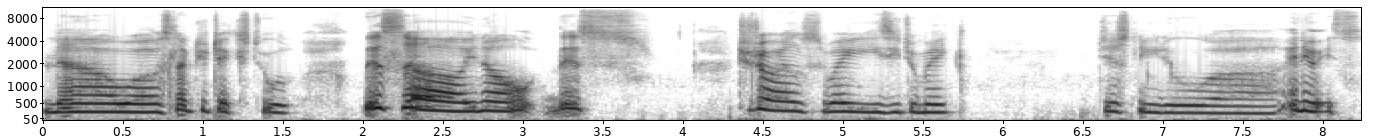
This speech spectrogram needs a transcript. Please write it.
Now uh, select your text tool. This uh, you know this tutorial is very easy to make. Just need to uh, anyways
